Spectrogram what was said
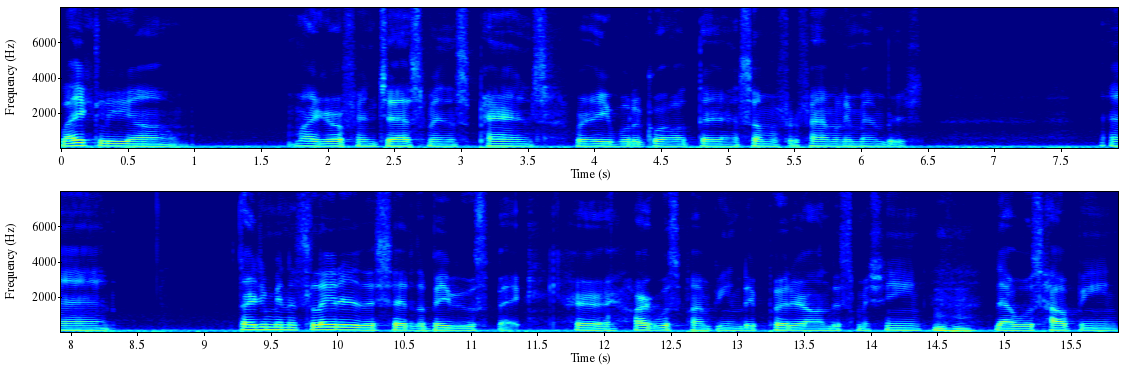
likely um my girlfriend Jasmine's parents were able to go out there and some of her family members. And 30 minutes later they said the baby was back. Her heart was pumping. They put her on this machine Mm-hmm. that was helping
